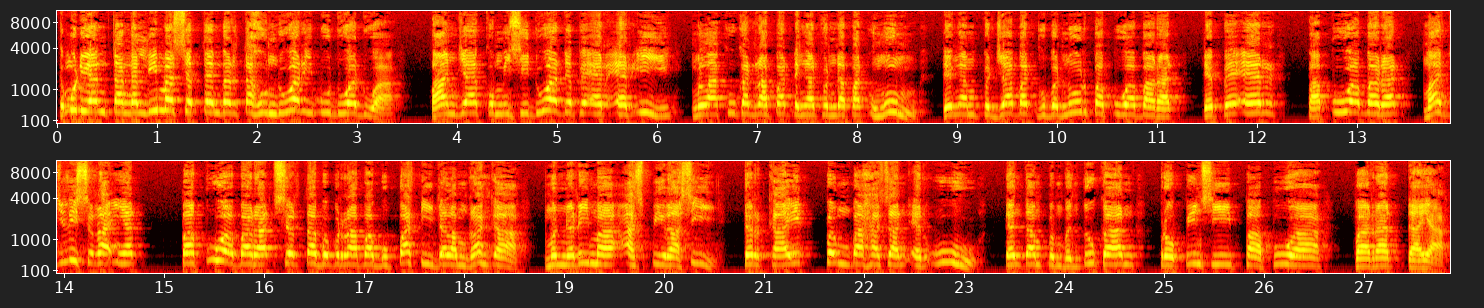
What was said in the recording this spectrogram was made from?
Kemudian tanggal 5 September tahun 2022, Panja Komisi 2 DPR RI melakukan rapat dengan pendapat umum dengan pejabat Gubernur Papua Barat, DPR Papua Barat, Majelis Rakyat Papua Barat serta beberapa bupati dalam rangka menerima aspirasi terkait pembahasan RUU tentang pembentukan Provinsi Papua Barat Daya.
